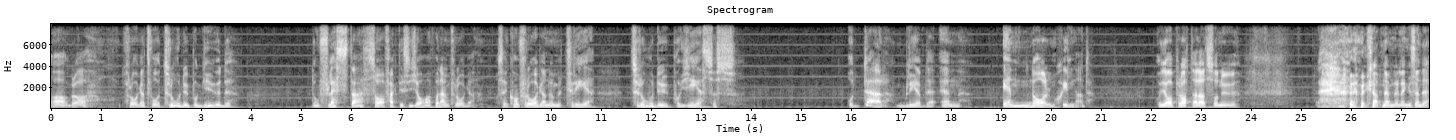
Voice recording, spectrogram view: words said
Ja, bra. Fråga två. Tror du på Gud? De flesta sa faktiskt ja på den frågan. Och sen kom fråga nummer tre. Tror du på Jesus? Och där blev det en enorm skillnad. Och jag pratar alltså nu, knappt nämner hur länge sedan det är,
